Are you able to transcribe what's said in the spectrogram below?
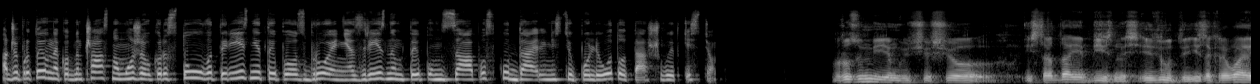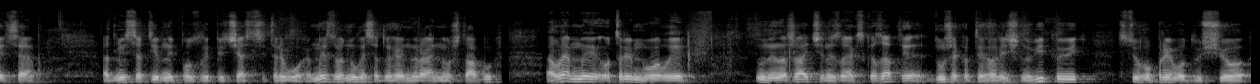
адже противник одночасно може використовувати різні типи озброєння з різним типом запуску, дальністю польоту та швидкістю. Розуміємо, що- і страдає бізнес, і люди, і закриваються адміністративні послуги під час тривоги. Ми звернулися до Генерального штабу, але ми отримували, ну не на жаль, чи не знаю, як сказати, дуже категоричну відповідь з цього приводу, що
